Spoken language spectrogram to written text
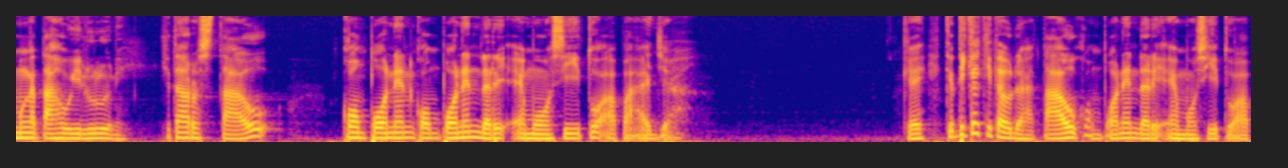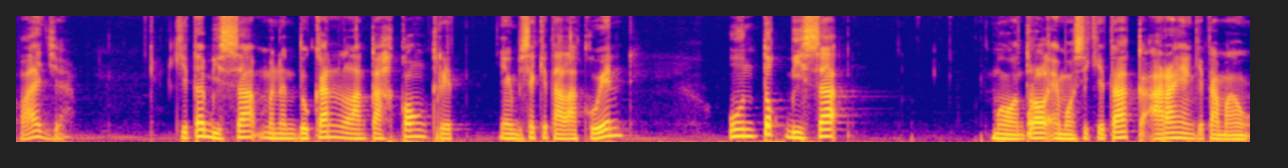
mengetahui dulu nih. Kita harus tahu komponen-komponen dari emosi itu apa aja. Oke, ketika kita udah tahu komponen dari emosi itu apa aja, kita bisa menentukan langkah konkret yang bisa kita lakuin untuk bisa mengontrol emosi kita ke arah yang kita mau.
